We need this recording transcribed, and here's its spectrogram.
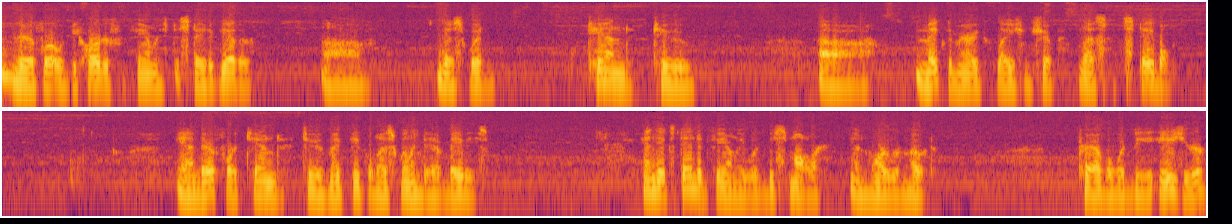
Therefore, it would be harder for families to stay together. Um, this would tend to uh, make the marriage relationship less stable and therefore tend to make people less willing to have babies. And the extended family would be smaller and more remote. Travel would be easier,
